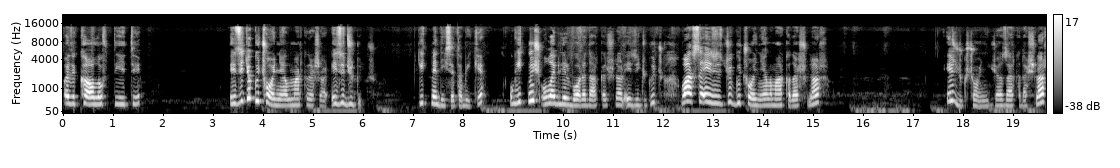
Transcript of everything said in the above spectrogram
Hadi Call of Duty. Ezici güç oynayalım arkadaşlar. Ezici güç. Gitmediyse tabii ki. O gitmiş olabilir bu arada arkadaşlar. Ezici güç. Varsa ezici güç oynayalım arkadaşlar. Ezici güç oynayacağız arkadaşlar.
